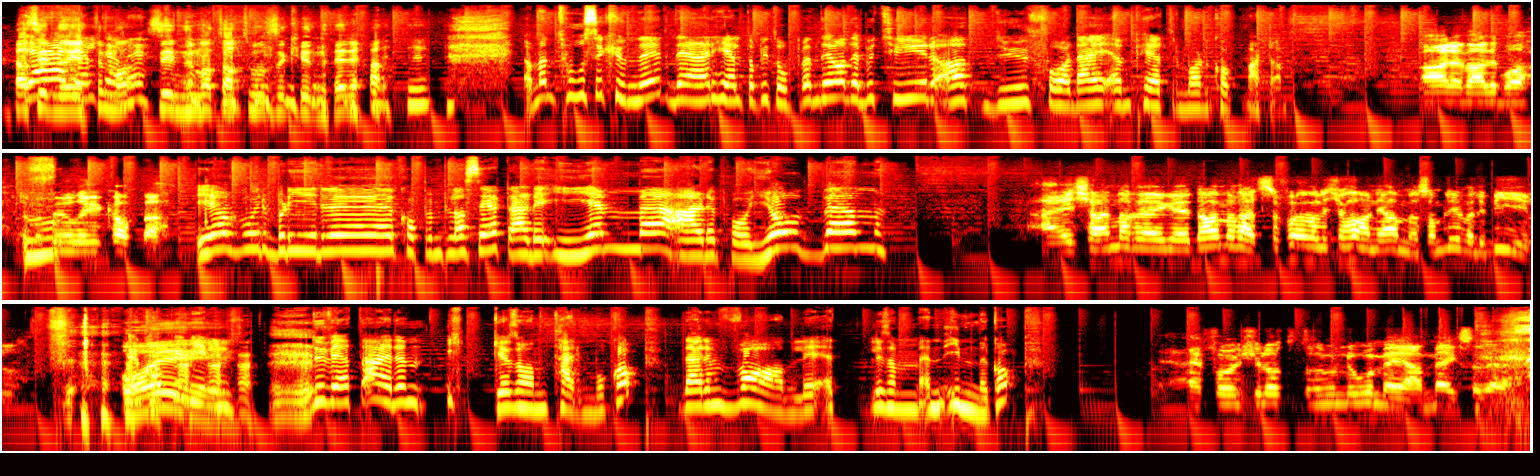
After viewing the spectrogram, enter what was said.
Jeg er helt du enig. siden du må ta to sekunder. Ja. ja, men to sekunder, det er helt opp i toppen. Det, og det betyr at du får deg en P3 Morgen-kopp, Marta. Ja, det er veldig bra. Du må drikke kaffe. Ja, hvor blir eh, koppen plassert? Er det i hjemmet? Er det på jobben? Jeg kjenner jeg er damerett, så får jeg vel ikke ha den hjemme, så han blir vel i bilen. Oi! Du vet det er en ikke sånn termokopp. Det er en vanlig, et, liksom en innekopp. Jeg får jo ikke lov til å ta noe med hjem, jeg, så det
